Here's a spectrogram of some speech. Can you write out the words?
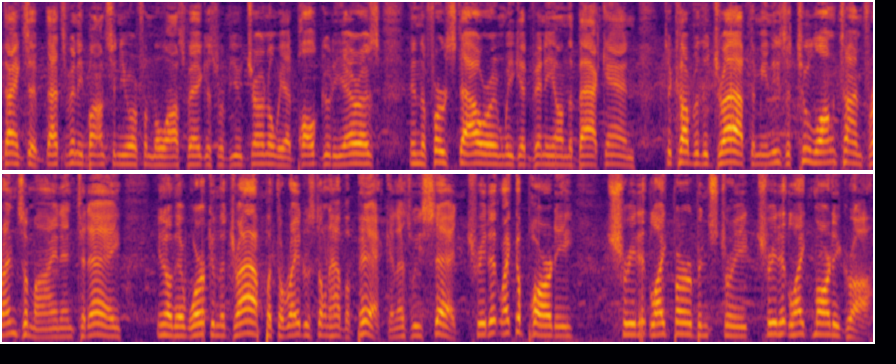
Thanks. Uh, that's Vinny Bonsignore from the Las Vegas Review Journal. We had Paul Gutierrez in the first hour, and we get Vinny on the back end to cover the draft. I mean, these are two longtime friends of mine, and today, you know, they're working the draft, but the Raiders don't have a pick. And as we said, treat it like a party. Treat it like Bourbon Street. Treat it like Mardi Gras.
